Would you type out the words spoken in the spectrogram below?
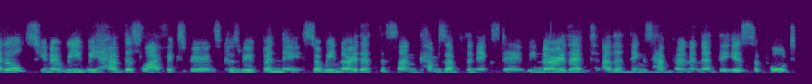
adults, you know, we we have this life experience because we've been there, so we know that the sun comes up the next day. We know that other things happen and that there is support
